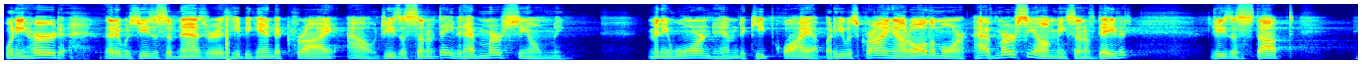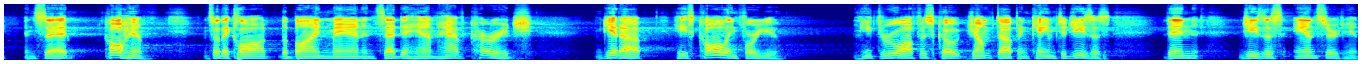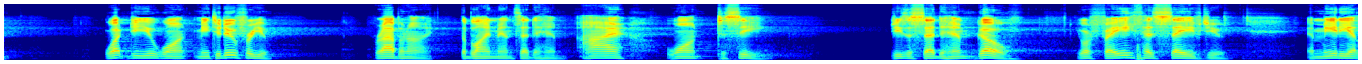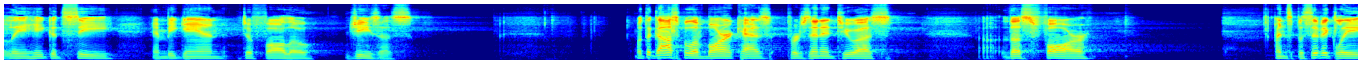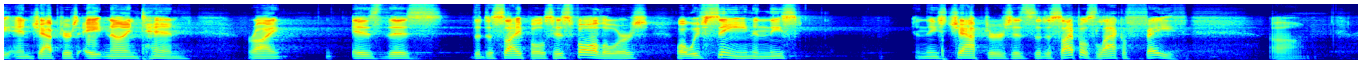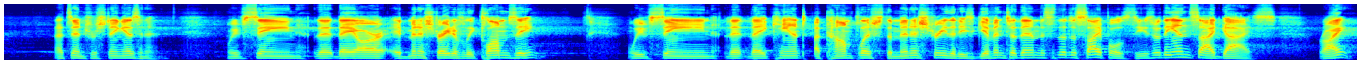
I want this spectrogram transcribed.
When he heard that it was Jesus of Nazareth, he began to cry out, Jesus, son of David, have mercy on me. Many warned him to keep quiet, but he was crying out all the more, Have mercy on me, son of David. Jesus stopped and said, Call him. And so they called the blind man and said to him, Have courage, get up, he's calling for you. He threw off his coat, jumped up, and came to Jesus. Then Jesus answered him, What do you want me to do for you? Rabboni, the blind man said to him, I want to see. Jesus said to him, Go, your faith has saved you. Immediately he could see and began to follow Jesus. What the Gospel of Mark has presented to us uh, thus far, and specifically in chapters 8, 9, 10, right, is this the disciples, his followers, what we've seen in these in these chapters is the disciples' lack of faith. Um, that's interesting, isn't it? We've seen that they are administratively clumsy. We've seen that they can't accomplish the ministry that He's given to them. This is the disciples, these are the inside guys, right?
